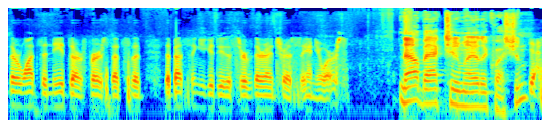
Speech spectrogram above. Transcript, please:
their wants and needs are first. That's the the best thing you could do to serve their interests and yours. Now back to my other question. Yes.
